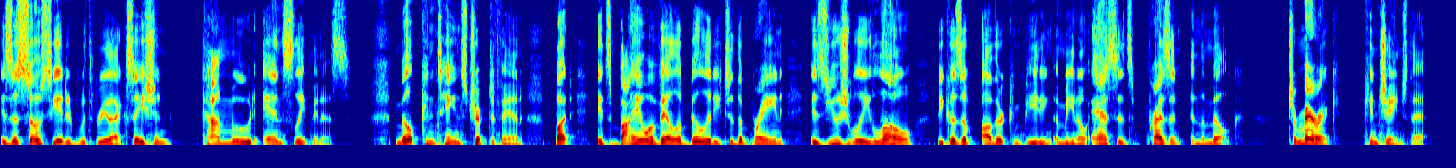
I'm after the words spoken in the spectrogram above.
is associated with relaxation, calm mood, and sleepiness. Milk contains tryptophan, but its bioavailability to the brain is usually low because of other competing amino acids present in the milk. Turmeric can change that.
